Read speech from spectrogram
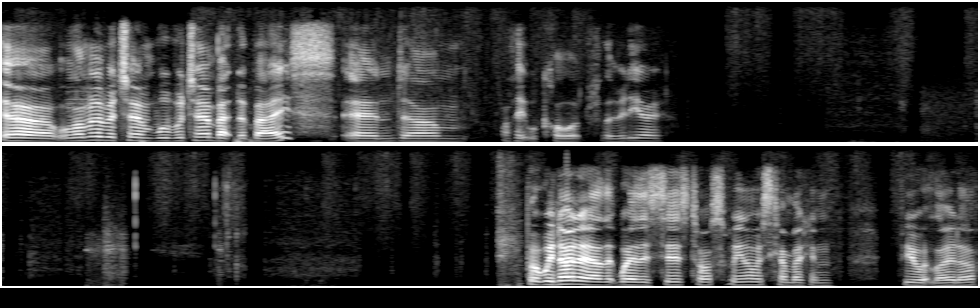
Yeah, well, I'm gonna return. We'll return back to base, and um, I think we'll call it for the video. But we know now that where this is, Toss. We can always come back and view it later.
